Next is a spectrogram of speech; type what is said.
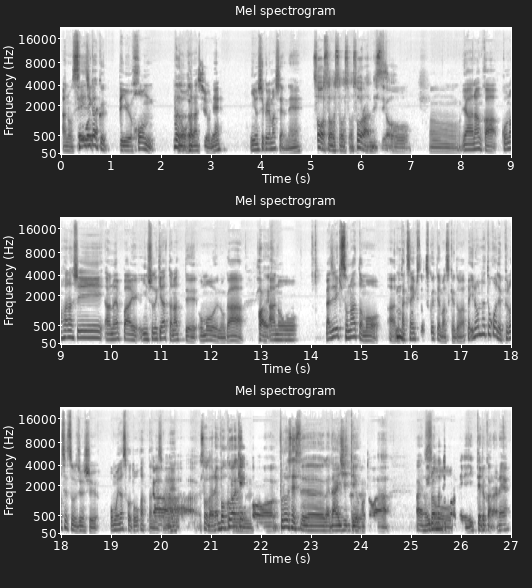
あの、政治学っていう本のお話をね、引用してくれましたよね。そうそうそうそう、そうなんですよ。そう。うん。いや、なんか、この話、あの、やっぱり印象的だったなって思うのが、はい。あの、ラジ歴その後もあうんのたくさんエピソード作ってますけど、やっぱりいろんなところでプロセスの遵守思い出すこと多かったんですよね。そうだね。僕は結構、プロセスが大事っていうことは、あの、いろんなところで言ってるからね。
